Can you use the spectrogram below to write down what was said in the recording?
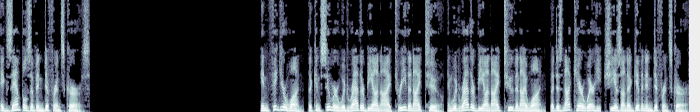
Examples of indifference curves In Figure 1, the consumer would rather be on I3 than I2, and would rather be on I2 than I1, but does not care where he, she is on a given indifference curve.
